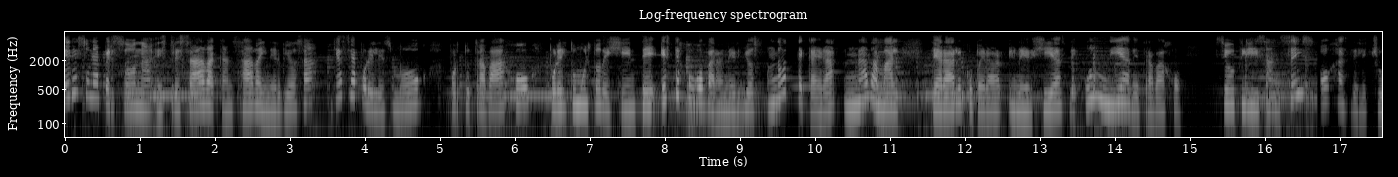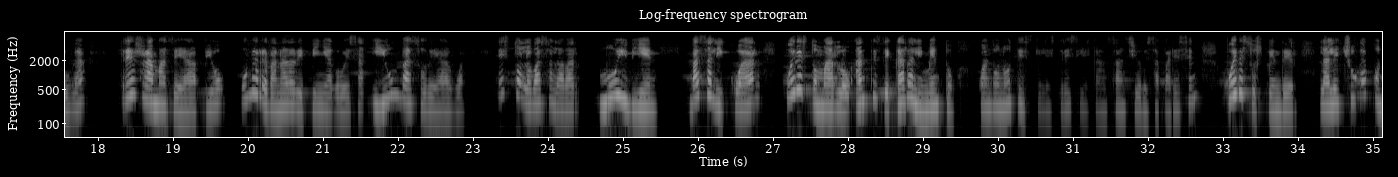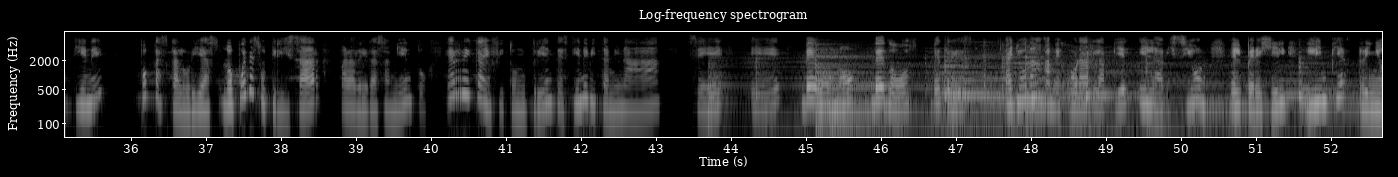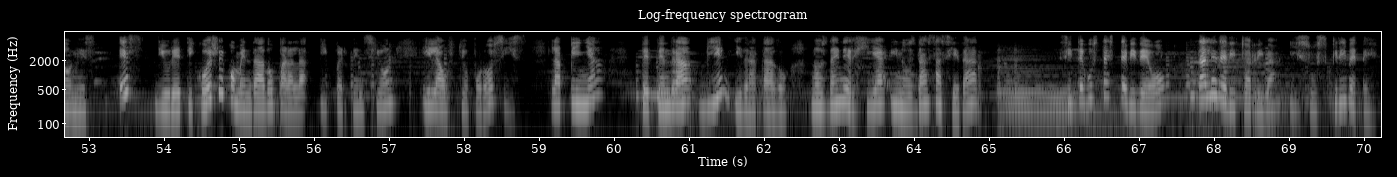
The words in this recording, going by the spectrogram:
¿Eres una persona estresada, cansada y nerviosa, ya sea por el smog, por tu trabajo, por el tumulto de gente? Este jugo para nervios no te caerá nada mal, te hará recuperar energías de un día de trabajo. Se utilizan seis hojas de lechuga, tres ramas de apio, una rebanada de piña gruesa y un vaso de agua. Esto lo vas a lavar muy bien. Vas a licuar, puedes tomarlo antes de cada alimento. Cuando notes que el estrés y el cansancio desaparecen, puedes suspender. La lechuga contiene pocas calorías. Lo puedes utilizar para adelgazamiento. Es rica en fitonutrientes. Tiene vitamina A, C, E, B1, B2, B3. Ayuda a mejorar la piel y la visión. El perejil limpia riñones. Es diurético, es recomendado para la hipertensión y la osteoporosis. La piña te tendrá bien hidratado, nos da energía y nos da saciedad. Si te gusta este video, dale dedito arriba y suscríbete.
